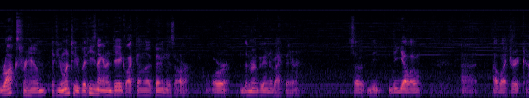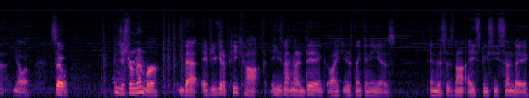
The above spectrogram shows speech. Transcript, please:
rocks for him if you want to, but he's not going to dig like the Mbunas are, or the Mbuna back there. So the the yellow, uh, electric uh, yellow. So just remember that if you get a peacock, he's not going to dig like you're thinking he is. And this is not a species Sunday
